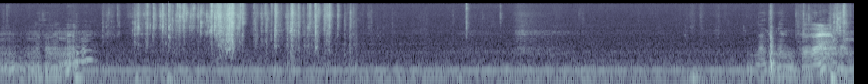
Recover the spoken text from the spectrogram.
Mm, Nothing in that one. Nothing in that one.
